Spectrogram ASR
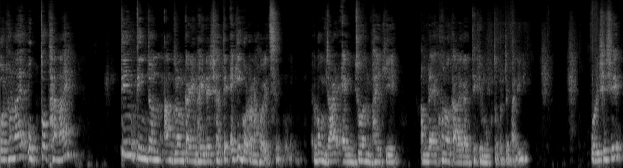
ঘটনায়, উক্ত থানায় তিন তিনজন আন্দোলনকারী ভাইদের সাথে একই ঘটনা হয়েছে এবং যার একজন ভাইকে আমরা এখনও কারাগার থেকে মুক্ত করতে পারিনি। পরিশেষে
